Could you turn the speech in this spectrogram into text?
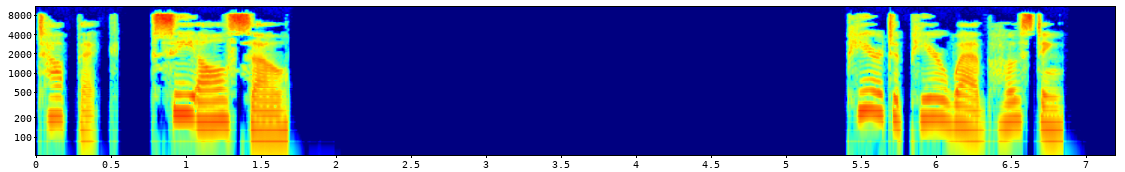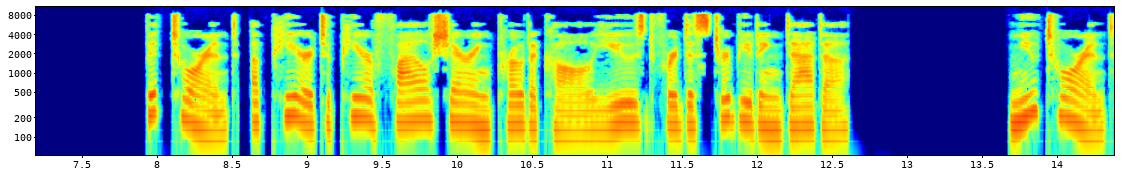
Topic. See also Peer-to-peer -peer web hosting BitTorrent, a peer-to-peer -peer file sharing protocol used for distributing data muTorrent,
